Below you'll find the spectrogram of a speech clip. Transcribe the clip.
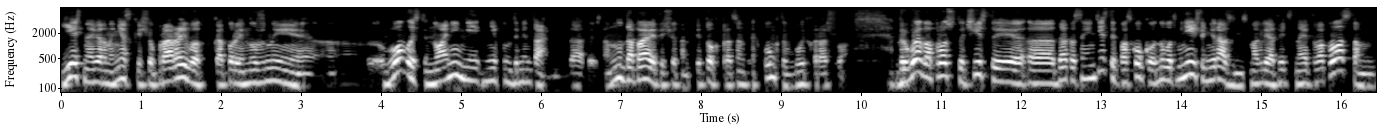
Есть, наверное, несколько еще прорывов, которые нужны э, в области, но они не, не фундаментальные, да, то есть там, ну, добавить еще там пяток процентных пунктов будет хорошо. Другой вопрос, что чистые э, дата-сайентисты, поскольку, ну, вот мне еще ни разу не смогли ответить на этот вопрос, там,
